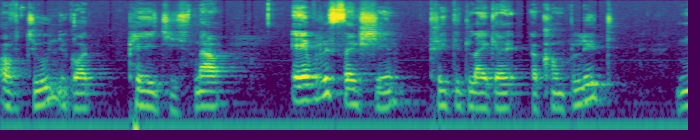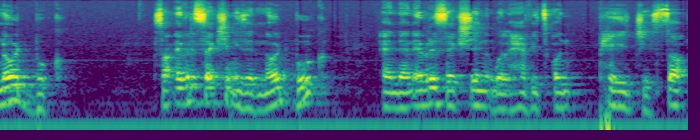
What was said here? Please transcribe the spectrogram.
of June, you got pages. Now, every section treated like a, a complete notebook. So every section is a notebook, and then every section will have its own pages. So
